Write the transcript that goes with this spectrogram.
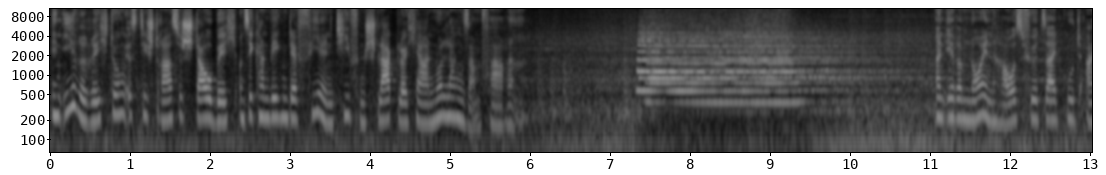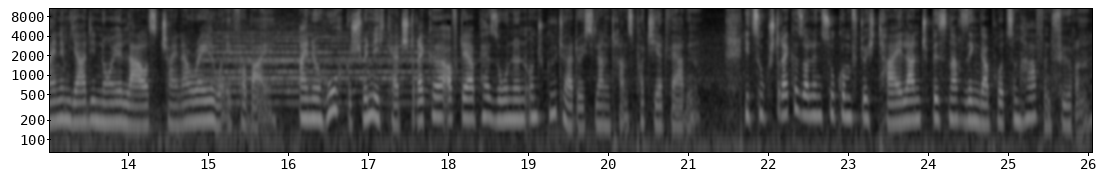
In ihre Richtung ist die Straße staubig und sie kann wegen der vielen tiefen Schlaglöcher nur langsam fahren. An ihrem neuen Haus führt seit gut einem Jahr die neue Laos-China Railway vorbei. Eine Hochgeschwindigkeitsstrecke, auf der Personen und Güter durchs Land transportiert werden. Die Zugstrecke soll in Zukunft durch Thailand bis nach Singapur zum Hafen führen.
